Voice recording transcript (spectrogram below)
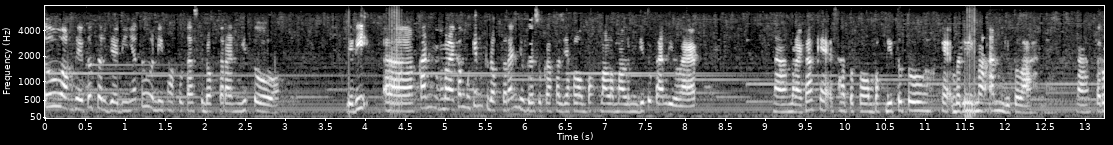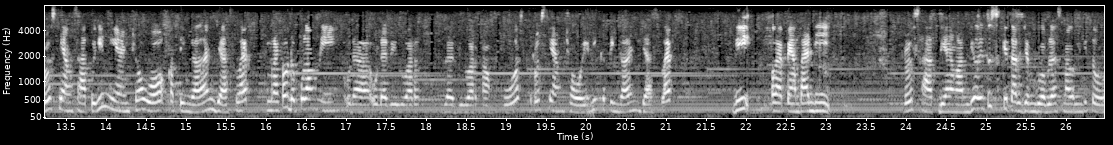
tuh waktu itu terjadinya tuh di fakultas kedokteran gitu. Jadi eh, kan mereka mungkin kedokteran juga suka kerja kelompok malam-malam gitu kan di lab. Nah mereka kayak satu kelompok gitu tuh kayak berlimaan gitulah. Nah terus yang satu ini yang cowok ketinggalan jas lab, mereka udah pulang nih, udah udah di luar udah di luar kampus. Terus yang cowok ini ketinggalan jas lab di lab yang tadi. Terus saat dia ngambil itu sekitar jam 12 malam gitu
